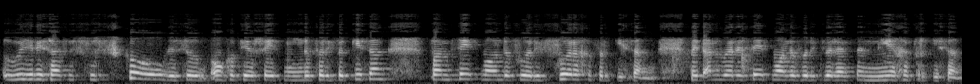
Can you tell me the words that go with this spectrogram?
hoe hierdie syfers verskil, dis so ongeveer 6 maande voor die verkiesing van 6 maande voor die vorige verkiesing. Met ander woorde 6 maande voor die 2009 verkiesing.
